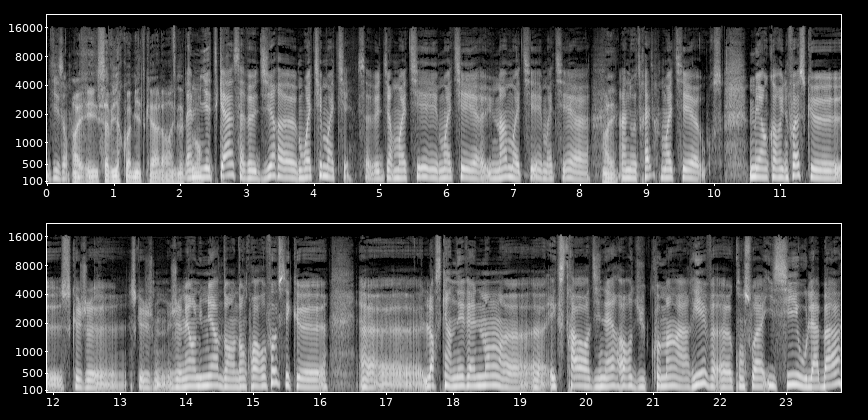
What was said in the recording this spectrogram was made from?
disons. Ouais, et ça veut dire quoi Mietka alors exactement? La Mietka, ça veut dire euh, moitié moitié. Ça veut dire moitié moitié euh, humain, moitié moitié euh, un autre être, moitié ours. Mais encore une fois, ce que ce que je ce que je, je mets en lumière dans, dans Croire aux fauves, c'est que lorsqu'un événement extraordinaire hors du commun arrive, qu'on soit ici ou là-bas,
